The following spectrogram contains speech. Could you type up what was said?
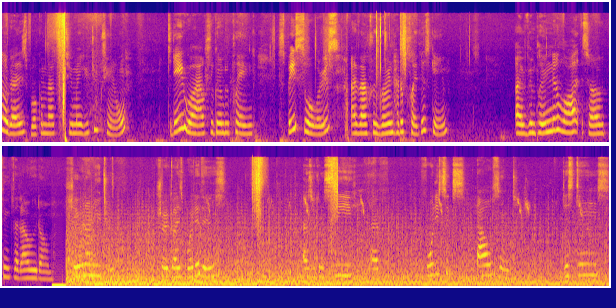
Hello guys, welcome back to my YouTube channel. Today we're actually going to be playing Space Solars. I've actually learned how to play this game. I've been playing it a lot, so I would think that I would um, share it on YouTube, show you guys what it is. As you can see, I have 46,000 distance,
